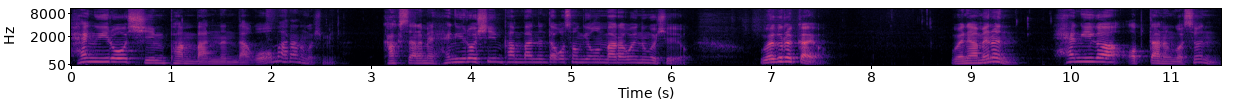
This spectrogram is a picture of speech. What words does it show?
행위로 심판받는다고 말하는 것입니다. 각 사람의 행위로 심판받는다고 성경은 말하고 있는 것이에요. 왜 그럴까요? 왜냐하면은 행위가 없다는 것은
